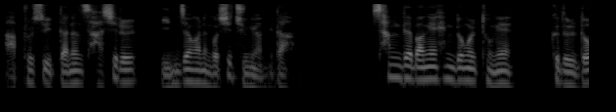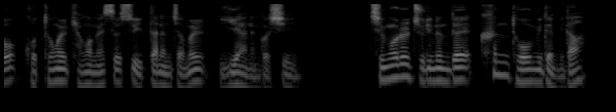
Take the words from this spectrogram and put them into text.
아플 수 있다는 사실을 인정하는 것이 중요합니다. 상대방의 행동을 통해 그들도 고통을 경험했을 수 있다는 점을 이해하는 것이 증오를 줄이는 데 큰 도움이 됩니다.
